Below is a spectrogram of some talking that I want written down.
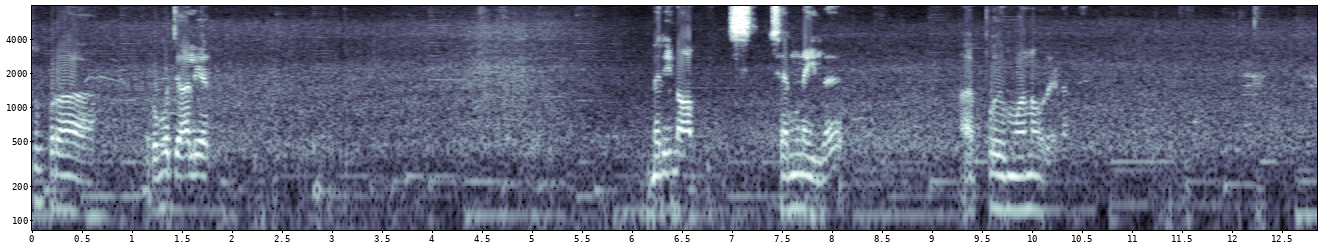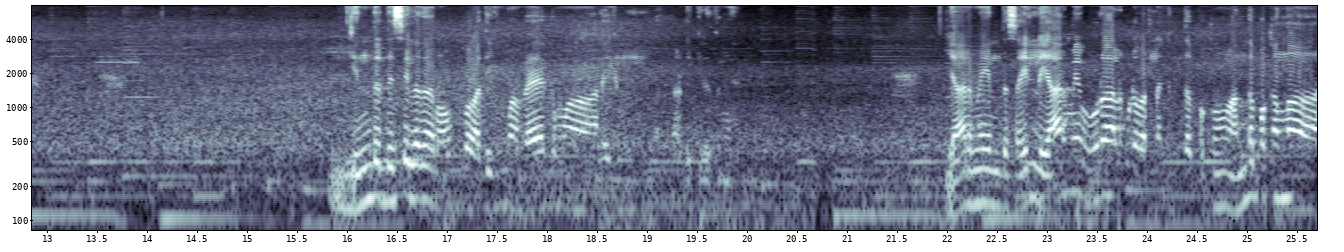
சூப்பராக ரொம்ப ஜாலியாக இருக்கும் மெரினா பீச் சென்னையில் அற்புதமான ஒரு இடம். இந்த திசையில் தான் ரொம்ப அதிகமாக வேகமாக அலைகள் அடிக்கிறதுங்க. யாருமே இந்த சைடில் யாருமே ஒரு ஆள் கூட வரலங்க இந்த பக்கம். அந்த பக்கம் தான்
